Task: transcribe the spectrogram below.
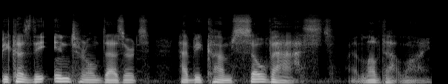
because the internal deserts have become so vast. I love that line.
